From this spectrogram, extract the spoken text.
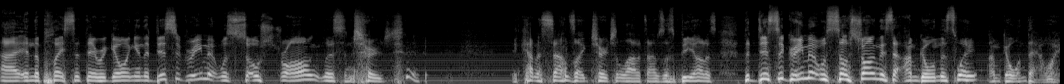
uh, in the place that they were going. And the disagreement was so strong. Listen, church, it kind of sounds like church a lot of times, let's be honest. The disagreement was so strong, they said, I'm going this way, I'm going that way.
